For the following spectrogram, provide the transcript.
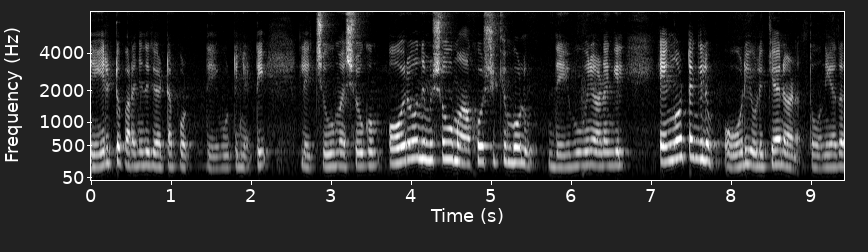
നേരിട്ട് പറഞ്ഞത് കേട്ടപ്പോൾ ദേവൂട്ടി ഞെട്ടി. ലച്ചുവും അശോകും ഓരോ നിമിഷവും ആഘോഷിക്കുമ്പോഴും ദേവുവിനാണെങ്കിൽ എങ്ങോട്ടെങ്കിലും ഓടി ഒളിക്കാനാണ് തോന്നിയത്.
